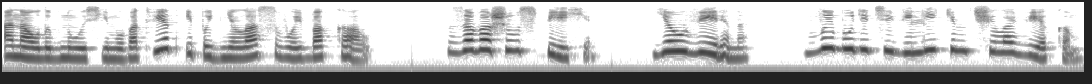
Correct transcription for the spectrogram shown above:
Она улыбнулась ему в ответ и подняла свой бокал. «За ваши успехи! Я уверена, вы будете великим человеком!»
